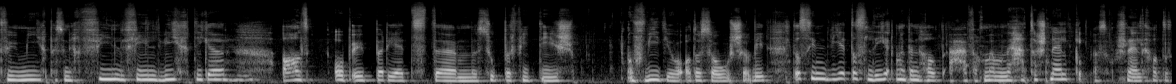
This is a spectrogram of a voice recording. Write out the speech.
für mich persönlich viel, viel wichtiger, mhm. als ob jemand jetzt ähm, super fit ist auf Video oder Social. Weil das, sind wie, das lernt man dann halt einfach. Man hat das schnell, also schnell kann das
